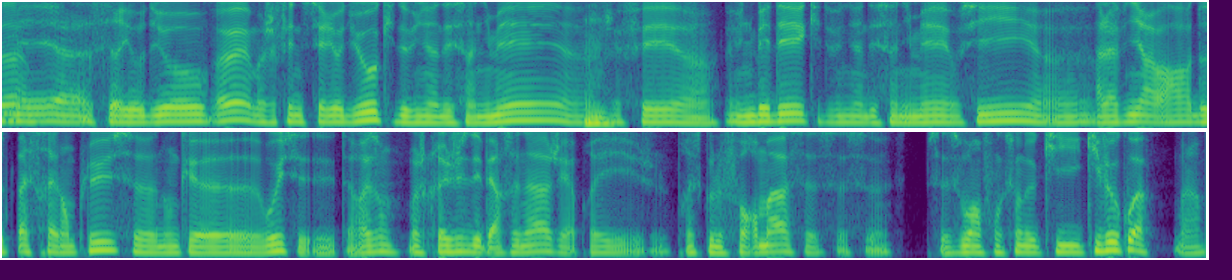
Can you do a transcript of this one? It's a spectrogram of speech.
ça. animée, à la série audio. Ouais, moi j'ai fait une série audio qui est devenue un dessin animé. euh, Mm. J'ai fait euh, une BD qui est devenue un dessin animé aussi. à l'avenir, il y aura d'autres passerelles en plus. donc oui, t'as raison. Moi, je crée juste des personnages et après, je- presque le format, ça, ça se, ça se voit en fonction de qui, qui veut quoi. Voilà.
